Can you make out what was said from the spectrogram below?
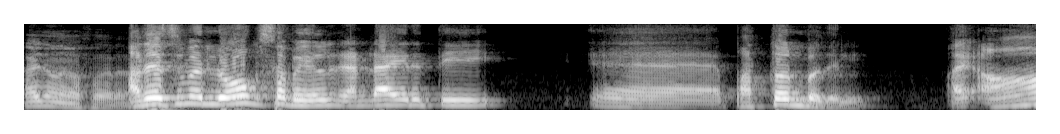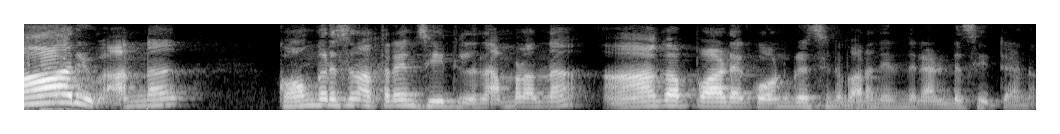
കഴിഞ്ഞ ദിവസം അതേസമയം ലോക്സഭയിൽ രണ്ടായിരത്തി പത്തൊൻപതിൽ ആരും അന്ന് കോൺഗ്രസിന് അത്രയും സീറ്റില്ല നമ്മളന്ന് ആകപ്പാടെ കോൺഗ്രസിന് പറഞ്ഞിരുന്ന രണ്ട് സീറ്റാണ്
